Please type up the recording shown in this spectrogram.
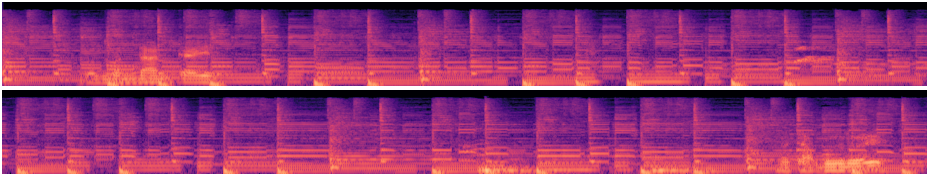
ๆเป็นบันดาลใจ มาจั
